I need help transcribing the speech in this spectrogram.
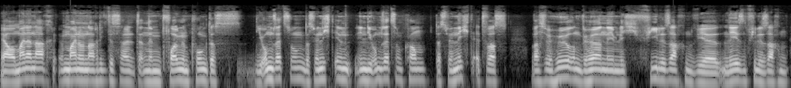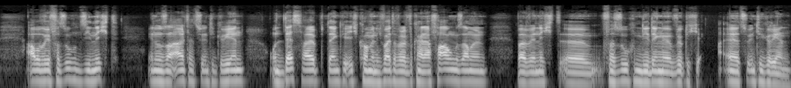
Ja, und meiner nach, Meinung nach liegt es halt an dem folgenden Punkt, dass die Umsetzung, dass wir nicht in, in die Umsetzung kommen, dass wir nicht etwas, was wir hören, wir hören nämlich viele Sachen, wir lesen viele Sachen, aber wir versuchen sie nicht in unseren Alltag zu integrieren. Und deshalb denke ich, kommen wir nicht weiter, weil wir keine Erfahrung sammeln, weil wir nicht äh, versuchen, die Dinge wirklich äh, zu integrieren.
